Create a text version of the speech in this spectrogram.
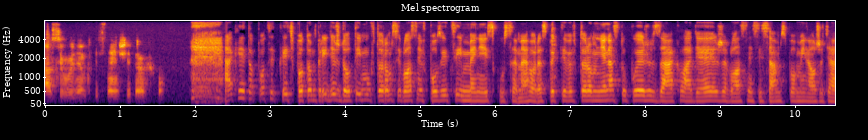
asi budem prísnejší trošku. Aký je to pocit, keď potom prídeš do týmu, v ktorom si vlastne v pozícii menej skúseného, respektíve v ktorom nenastupuješ v základe, že vlastne si sám spomínal, že ťa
